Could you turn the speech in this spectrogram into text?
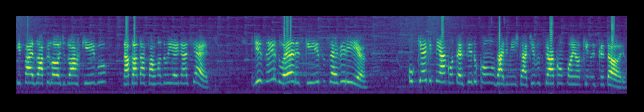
e faz o upload do arquivo na plataforma do INSS. Dizendo eles que isso serviria. O que que tem acontecido com os administrativos que eu acompanho aqui no escritório?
